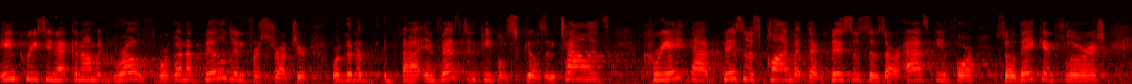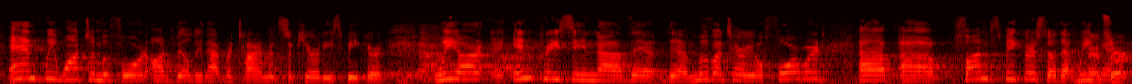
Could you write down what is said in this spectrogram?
increasing economic growth. We're going to build infrastructure. We're going to uh, invest in people's skills and talents, create that business climate that businesses are asking for so they can flourish, and we want to move forward on building that retirement security, Speaker. We are increasing uh, the, the Move Ontario Forward uh, uh, fund, Speaker, so that we Answer.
